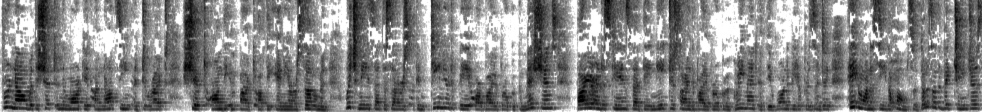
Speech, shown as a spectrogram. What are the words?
For now, with the shift in the market, I'm not seeing a direct shift on the impact of the NAR settlement, which means that the sellers continue to pay our buyer broker commissions. Buyer understands that they need to sign the buyer broker agreement if they want to be represented and want to see the home. So those are the big changes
